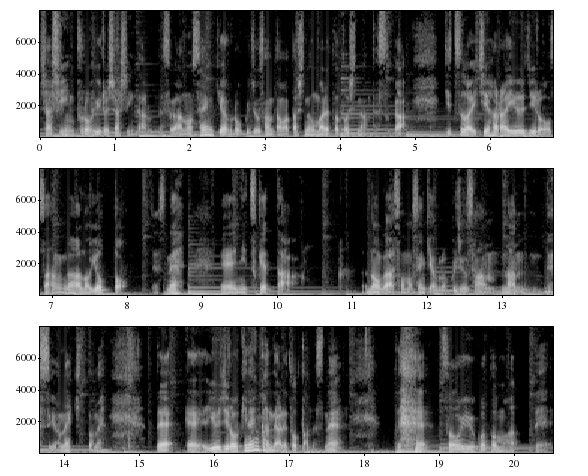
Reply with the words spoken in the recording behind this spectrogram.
写真、プロフィール写真があるんですが、あの1963って私の生まれた年なんですが、実は市原裕次郎さんがあのヨットですね、えー、につけたのがその1963なんですよね、きっとね。で、えー、裕次郎記念館であれ撮ったんですね。で、そういうこともあって、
